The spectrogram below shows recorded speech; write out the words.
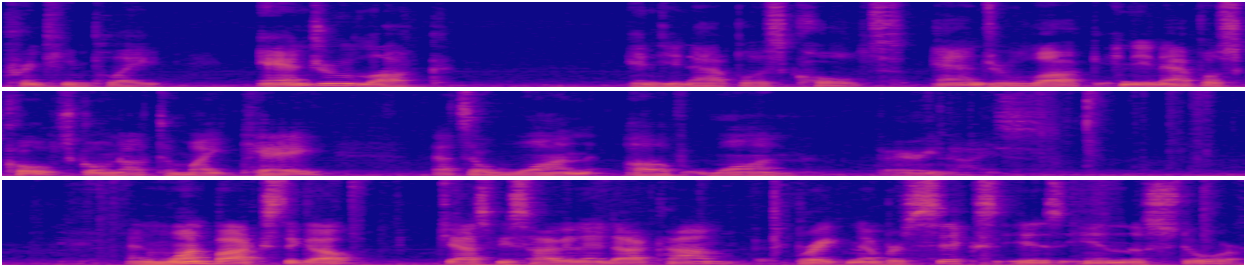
printing plate. Andrew Luck, Indianapolis Colts. Andrew Luck, Indianapolis Colts, going out to Mike K. That's a one of one. Very nice. And one box to go jaspyshobbyland.com. Break number six is in the store.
